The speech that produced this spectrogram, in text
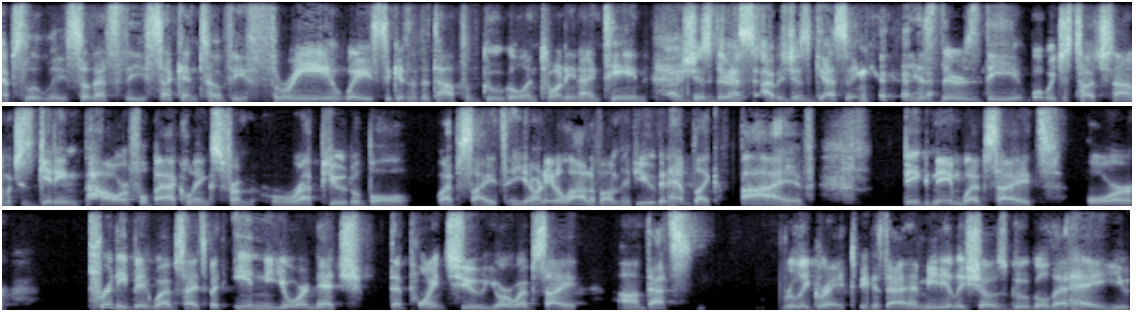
Absolutely. So that's the second of the three ways to get to the top of Google in 2019. I was just guess I was just guessing. is there's the what we just touched on, which is getting powerful backlinks from reputable websites and you don't need a lot of them. If you even have like 5 big name websites or pretty big websites, but in your niche that point to your website, um, that's really great because that immediately shows Google that hey, you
